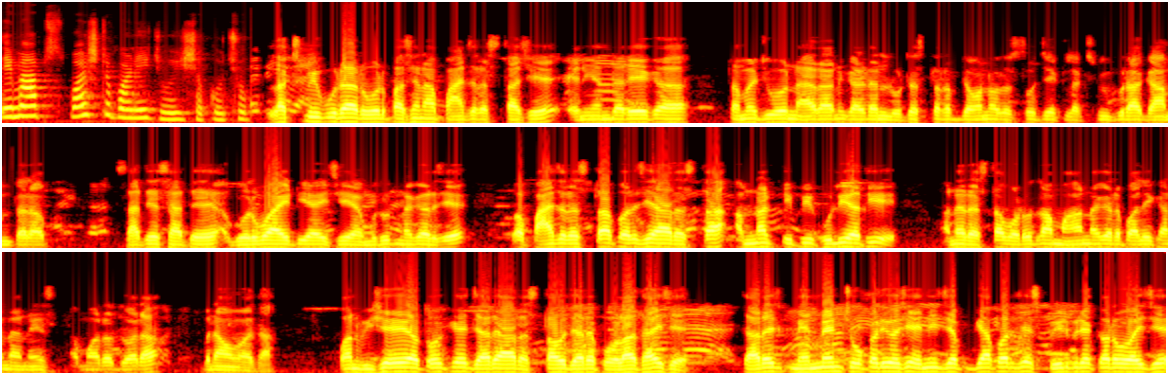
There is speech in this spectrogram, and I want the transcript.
તેમાં આપ સ્પષ્ટપણે જોઈ શકો છો. લક્ષ્મીપુરા રોડ પાસેના પાંચ રસ્તા છે. એની અંદર એક તમે જુઓ નારાયણ ગાર્ડન, લોટસ તરફ જવાનો રસ્તો છે, એક લક્ષ્મીપુરા ગામ તરફ. સાથે સાથે ગોરવા આઈટીઆઈ છે, અમૃતનગર છે. પાંચ રસ્તા પર છે આ રસ્તા હમણાં ટીપી ખુલી હતી અને રસ્તા વડોદરા મહાનગરપાલિકાના ને અમારા દ્વારા બનાવવામાં હતા. પણ વિષય હતો કે જ્યારે આ રસ્તાઓ જ્યારે પહોળા થાય છે, ત્યારે મેન મેન ચોકડીઓ છે, એની જગ્યા પર જે સ્પીડ બ્રેકરો હોય છે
